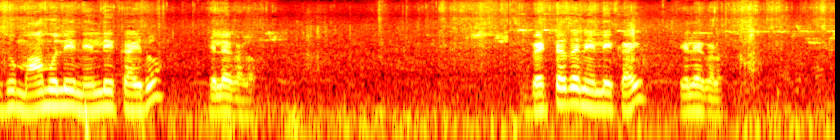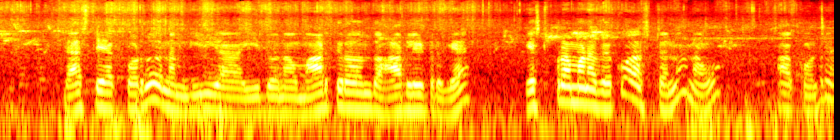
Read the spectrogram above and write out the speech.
ಇದು ಮಾಮೂಲಿ ನೆಲ್ಲಿಕಾಯ್ದು ಎಲೆಗಳು. ಬೆಟ್ಟದ ನೆಲ್ಲಿಕಾಯಿ ಎಲೆಗಳು. ಜಾಸ್ತಿ ಹಾಕ್ಬಾರ್ದು ನಮ್ಗೆ ಈ ಇದು ನಾವು ಮಾಡ್ತಿರೋ ಒಂದು ಆರು ಲೀಟ್ರಿಗೆ ಎಷ್ಟು ಪ್ರಮಾಣ ಬೇಕೋ ಅಷ್ಟನ್ನು ನಾವು ಹಾಕ್ಕೊಂಡ್ರೆ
